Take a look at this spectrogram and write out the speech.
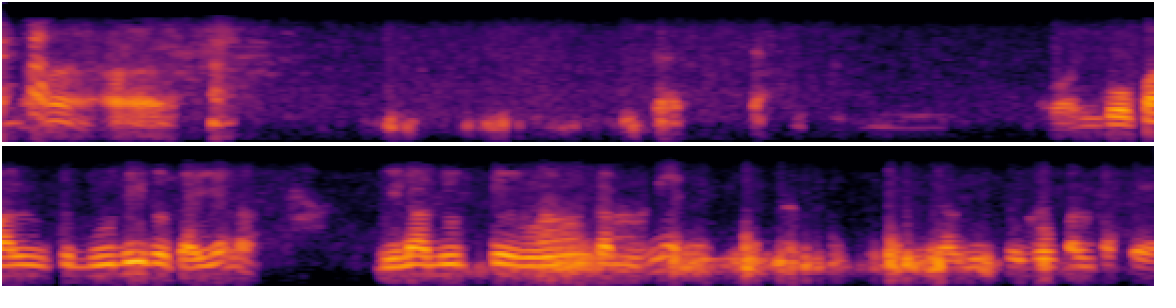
हाँ, हाँ। और गोपाल को दूध ही तो चाहिए ना। बिना दूध के वो उनका बिज़नेस बिना दूध के गोपाल कैसे?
